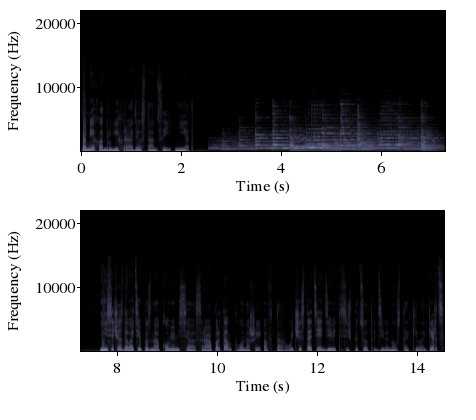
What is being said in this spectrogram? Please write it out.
помех от других радиостанций нет. И сейчас давайте познакомимся с рапортом по нашей второй частоте 9590 кГц,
